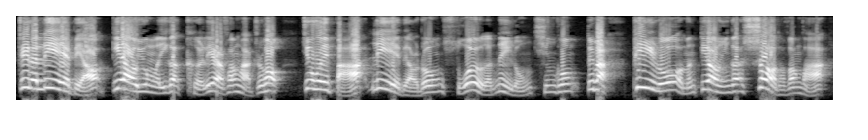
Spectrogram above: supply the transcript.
这个列表调用了一个 clear 方法之后，就会把列表中所有的内容清空，对吧？譬如我们调用一个 short 方法，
